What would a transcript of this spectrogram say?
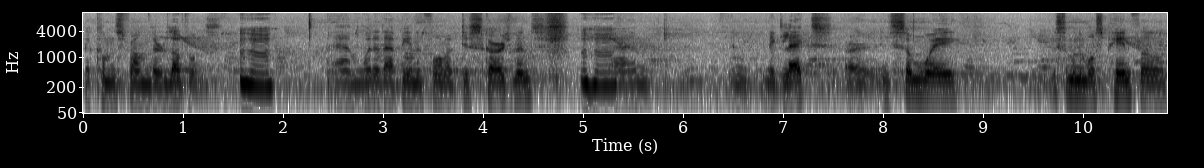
that comes from their loved ones. Um, whether that be in the form of discouragement, um, and neglect, or in some way, some of the most painful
